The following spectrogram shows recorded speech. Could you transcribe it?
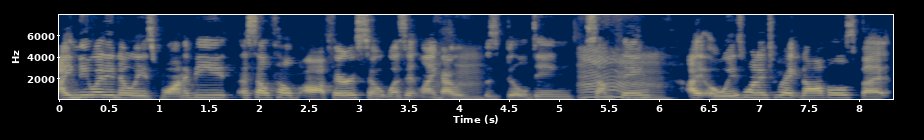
I knew I didn't always want to be a self help author. So it wasn't like I Mhm. was building something. Mm. I always wanted to write novels, but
